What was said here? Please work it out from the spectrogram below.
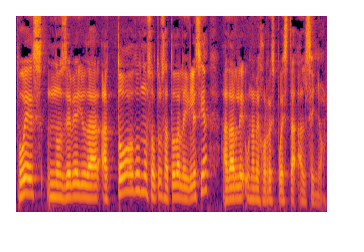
pues nos debe ayudar a todos nosotros, a toda la Iglesia, a darle una mejor respuesta al Señor.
